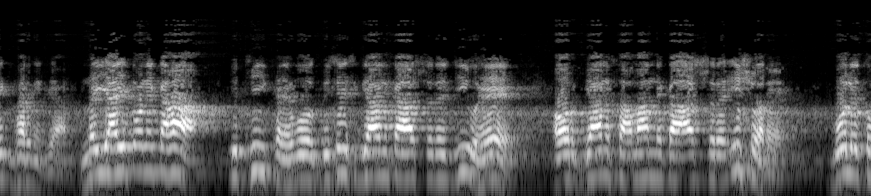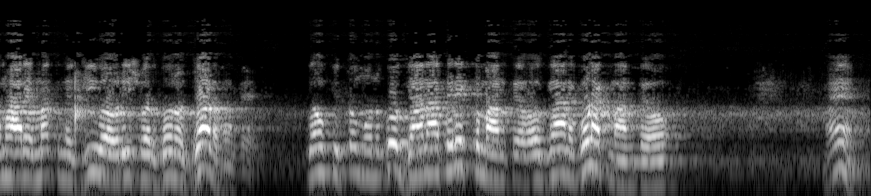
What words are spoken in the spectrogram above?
एक धर्म ज्ञान। नैयायिकों ने कहा कि ठीक है, वो विशेष ज्ञान का आश्रय जीव है और ज्ञान सामान्य का आश्रय ईश्वर है। बोले, तुम्हारे मत में जीव और ईश्वर दोनों जड़ होंगे, क्योंकि तुम उनको ज्ञानातिरिक्त मानते हो, ज्ञान गुणक मानते हो। है?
